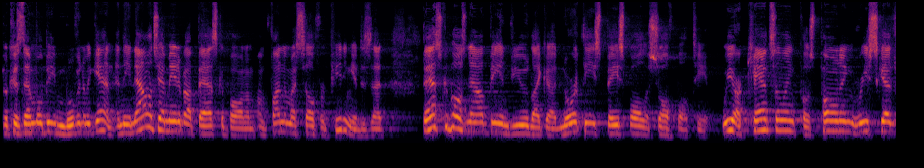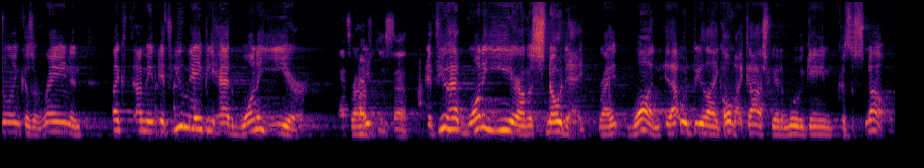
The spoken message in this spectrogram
because then we'll be moving them again. And the analogy I made about basketball, and I'm, I'm finding myself repeating it, is that basketball is now being viewed like a Northeast baseball or softball team. We are canceling, postponing, rescheduling because of rain and like, I mean, if you maybe had one a year, That's right? perfectly said. If you had one a year of a snow day, right? One, that would be like, oh my gosh, we had to move a game because of snow,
